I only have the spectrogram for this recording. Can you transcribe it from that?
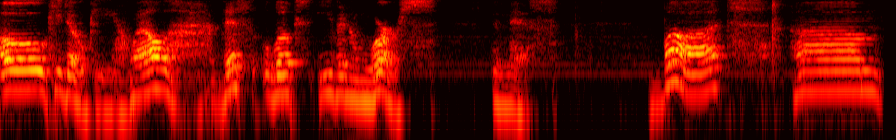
Okie dokie. Well, this looks even worse than this. But, um,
